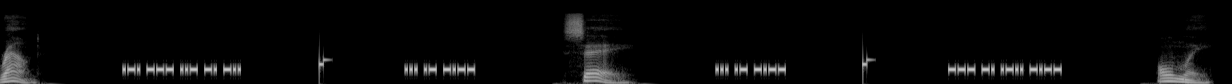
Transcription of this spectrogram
Round. Say. Only.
